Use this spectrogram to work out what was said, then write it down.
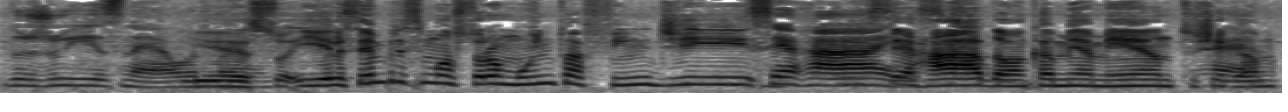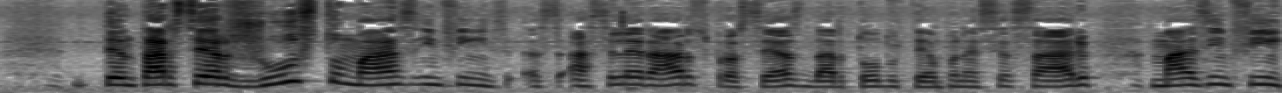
do juiz, né? Orlando. Isso, e ele sempre se mostrou muito afim de encerrar, encerrar dar um caminhamento, é. chegamos tentar ser justo, mas, enfim, acelerar os processos, dar todo o tempo necessário, mas, enfim,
